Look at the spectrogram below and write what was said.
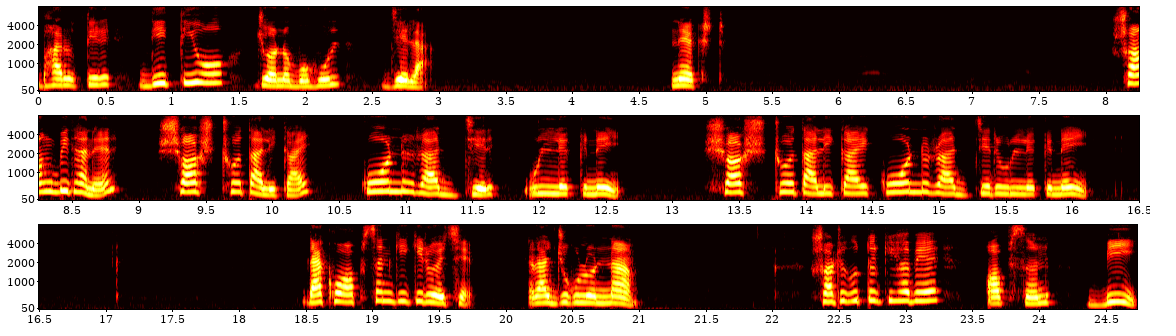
ভারতের দ্বিতীয় জনবহুল জেলা। নেক্সট সংবিধানের ষষ্ঠ তালিকায় কোন রাজ্যের উল্লেখ নেই? ষষ্ঠ তালিকায় কোন রাজ্যের উল্লেখ নেই? দেখো অপশান কি কি রয়েছে? রাজ্যগুলোর নাম। সঠিক উত্তর কী হবে? অপশন বি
